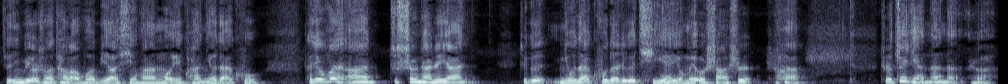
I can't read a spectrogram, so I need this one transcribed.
就你比如说他老婆比较喜欢某一款牛仔裤，他就问啊，这生产这家这个牛仔裤的这个企业有没有上市，是吧？这是最简单的，是吧？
